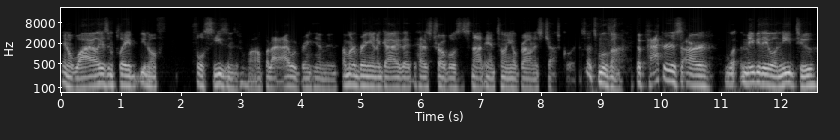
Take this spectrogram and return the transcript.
in a while. He hasn't played, you know, full seasons in a while. But I, I would bring him in. I'm going to bring in a guy that has troubles. It's not Antonio Brown. It's Josh Gordon. So let's move on. The Packers are well, maybe they will need to,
